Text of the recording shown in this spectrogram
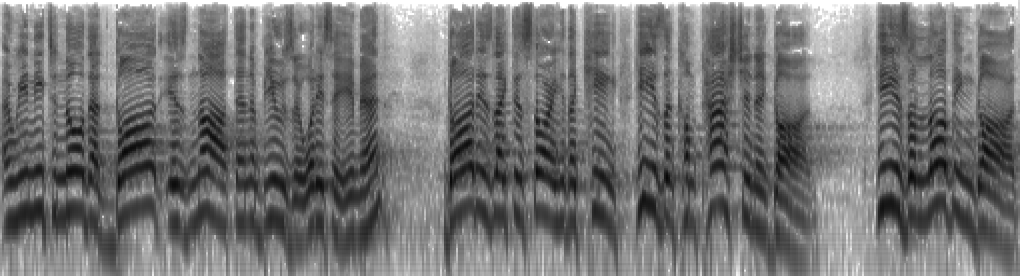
and we need to know that God is not an abuser. What do you say? Amen? God is like this story, the king. He is a compassionate God. He is a loving God.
